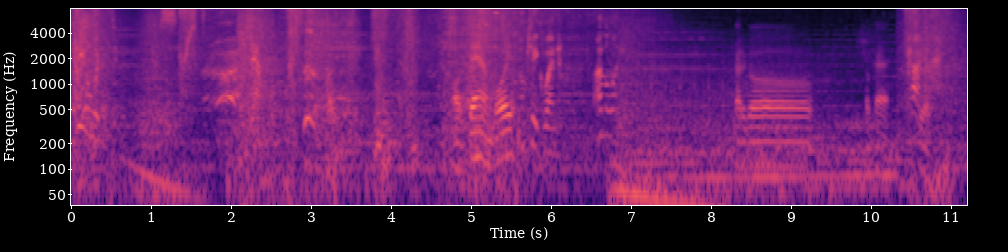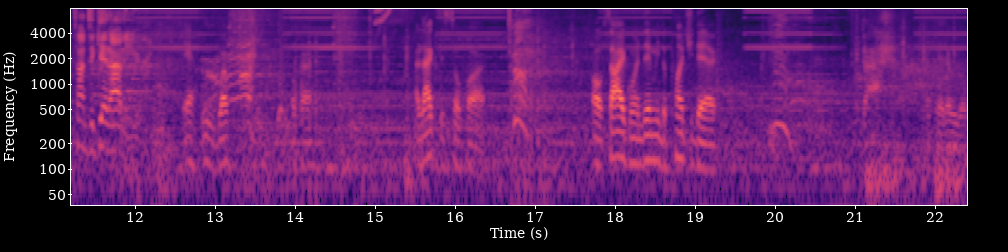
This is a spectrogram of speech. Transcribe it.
Deal with it. Oh, damn, boy. Okay, Gwen. I'm a Gotta go. Okay. Packer. Time to get out of here. Yeah. Ooh, weapon. Okay. I like this so far. Oh, sorry, Gwen. Didn't mean to punch you there. Okay, there we go.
